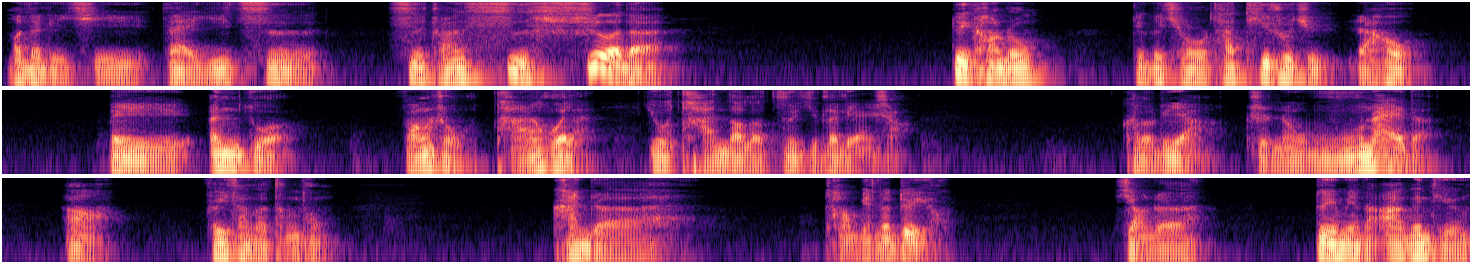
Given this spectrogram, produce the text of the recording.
莫德里奇在一次四传四射的对抗中，这个球他踢出去，然后被恩佐防守弹回来，又弹到了自己的脸上。克罗地亚只能无奈的啊，非常的疼痛，看着场边的队友，想着。对面的阿根廷，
